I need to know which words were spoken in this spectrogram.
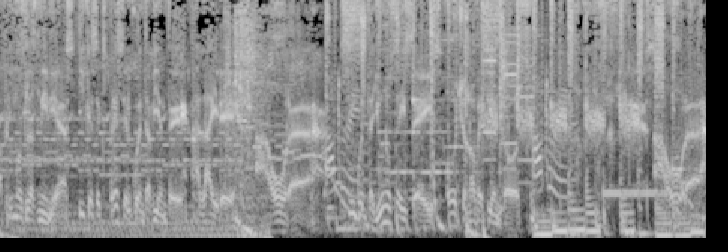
Abrimos las líneas y que se exprese el cuentaviente al aire. Ahora. 5166-8900. Ahora.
